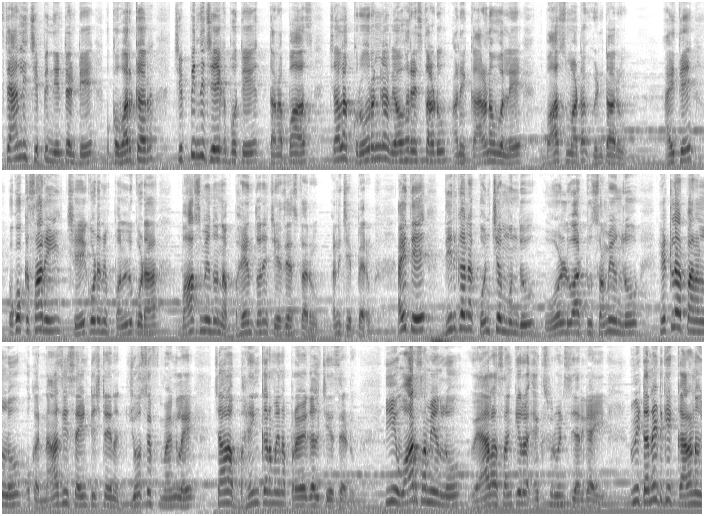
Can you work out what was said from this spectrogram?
స్టాన్లీ చెప్పింది ఏంటంటే ఒక వర్కర్ చెప్పింది చేయకపోతే తన బాస్ చాలా క్రూరంగా వ్యవహరిస్తాడు అనే కారణం వల్లే బాస్ మాట వింటారు. అయితే ఒక్కొక్కసారి చేయకూడని పనులు కూడా బాస్ మీద ఉన్న భయంతోనే చేసేస్తారు అని చెప్పారు. అయితే దీనికన్నా కొంచెం ముందు వరల్డ్ వార్ టూ సమయంలో హిట్లర్ పాలనలో ఒక నాజీ సైంటిస్ట్ అయిన జోసెఫ్ మెంగ్లే చాలా భయంకరమైన ప్రయోగాలు చేశాడు. ఈ వార్ సమయంలో వేల సంఖ్యలో ఎక్స్పెరిమెంట్స్ జరిగాయి. వీటన్నిటికీ కారణం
